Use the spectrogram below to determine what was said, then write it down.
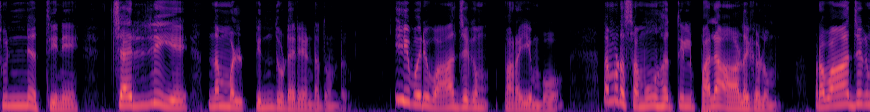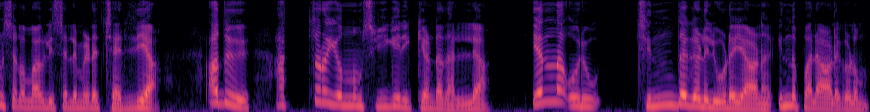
സുന്നത്തിനെ ചര്യയെ നമ്മൾ പിന്തുടരേണ്ടതുണ്ട്. ഈ ഒരു വാചകം പറയുമ്പോൾ നമ്മുടെ സമൂഹത്തിൽ പല ആളുകളും പ്രവാചകൻ സല്ലല്ലാഹു അലൈഹി ചര്യ അത് അത്രയൊന്നും സ്വീകരിക്കേണ്ടതല്ല എന്ന ഒരു ചിന്തകളിലൂടെയാണ് ഇന്ന് പല ആളുകളും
